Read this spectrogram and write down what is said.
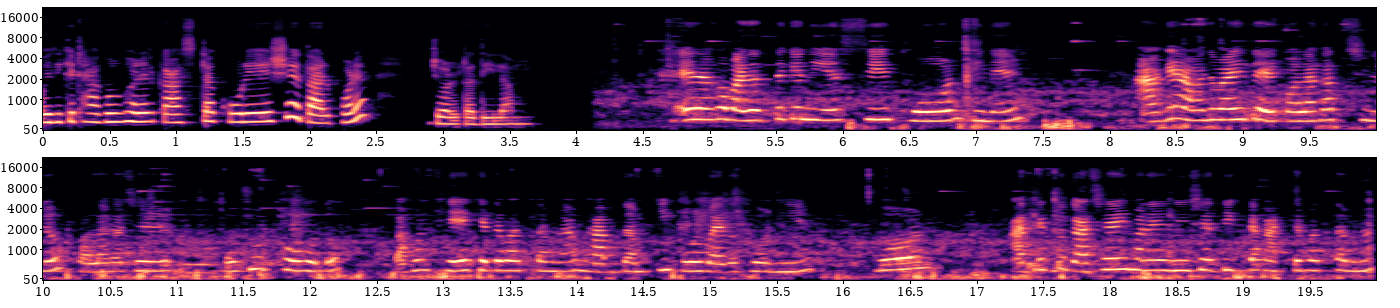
ওইদিকে ঠাকুর ঘরের কাজটা করে এসে তারপরে জলটা দিলাম। এই দেখো বাজার থেকে নিয়ে এসেছি থোর কিনে। আগে আমাদের বাড়িতে কলা গাছ ছিল, কলা গাছে প্রচুর থোর হতো। তখন খেয়ে খেতে পারতাম না, ভাবতাম কি করব এত থোর নিয়ে। থোর অর্ধেক তো গাছেই মানে নিচের দিকটা কাটতে পারতাম না।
